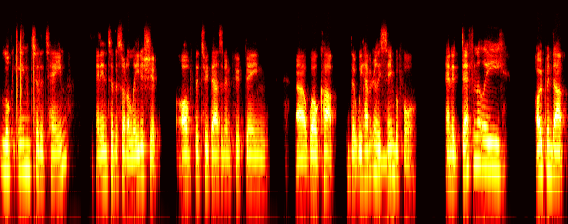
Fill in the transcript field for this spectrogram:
look into the team and into the sort of leadership of the 2015 uh, World Cup that we haven't really mm. seen before, and it definitely opened up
